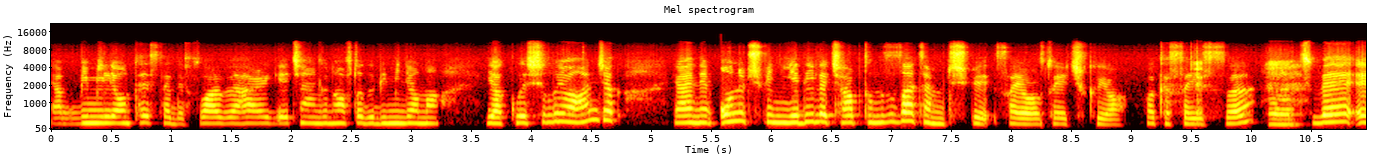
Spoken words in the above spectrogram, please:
yani bir milyon test hedefi var ve her geçen gün haftada bir milyona yaklaşılıyor. Ancak yani 13.007 ile çarptığımızda zaten müthiş bir sayı ortaya çıkıyor vaka sayısı. Evet. Ve e,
